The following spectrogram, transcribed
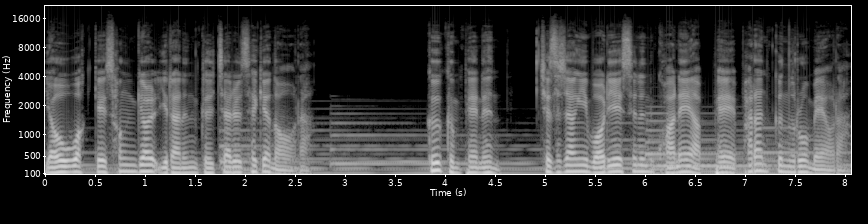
여호와께 성결이라는 글자를 새겨 넣어라. 그 금패는 제사장이 머리에 쓰는 관의 앞에 파란 끈으로 메어라.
